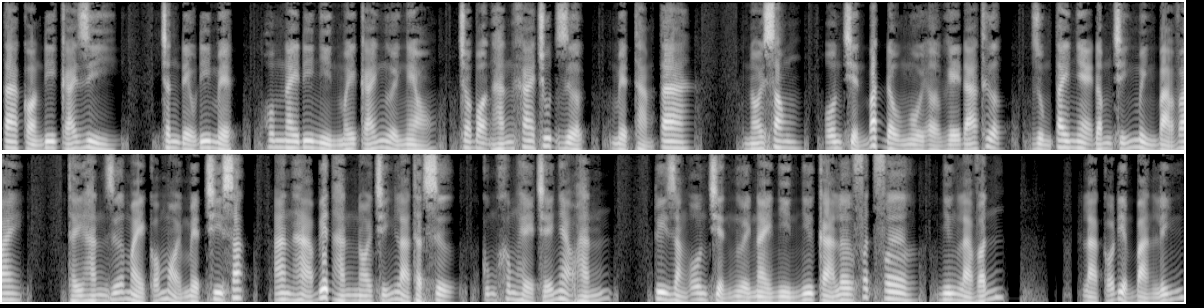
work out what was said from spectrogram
ta còn đi cái gì? Chân đều đi mệt, hôm nay đi nhìn mấy cái người nghèo, cho bọn hắn khai chút dược, mệt thảm ta. Nói xong, ôn triển bắt đầu ngồi ở ghế đá thượng, dùng tay nhẹ đâm chính mình bả vai. Thấy hắn giữa mày có mỏi mệt chi sắc, An Hà biết hắn nói chính là thật sự, cũng không hề chế nhạo hắn. Tuy rằng ôn triển người này nhìn như cà lơ phất phơ, nhưng là vẫn là có điểm bản lĩnh,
